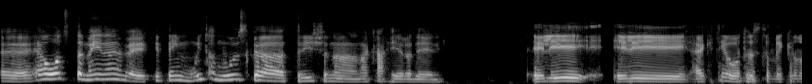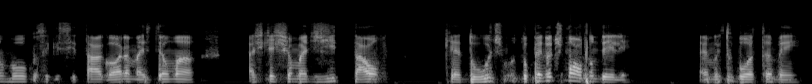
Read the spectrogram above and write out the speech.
é, é outro também, né, velho? Que tem muita música triste na, na carreira dele. Ele, ele, é que tem outras também que eu não vou conseguir citar agora, mas tem uma, acho que chama Digital, que é do último, do penúltimo álbum dele. É muito boa também.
